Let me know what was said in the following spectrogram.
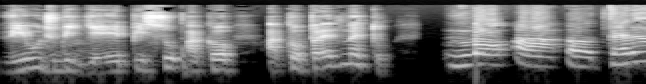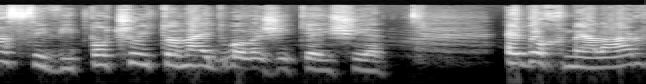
výučby dejepisu ako, ako predmetu. No a e, teraz si vypočuj to najdôležitejšie. Edo Chmelár,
